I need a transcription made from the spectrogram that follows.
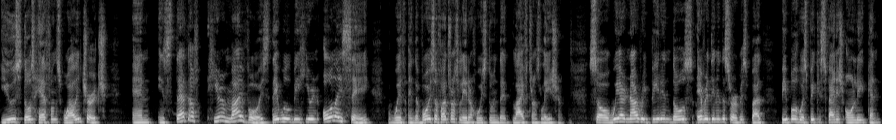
use those headphones while in church. And instead of hearing my voice, they will be hearing all I say with in the voice of a translator who is doing the live translation. So we are not repeating those everything in the service, but people who speak Spanish only can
